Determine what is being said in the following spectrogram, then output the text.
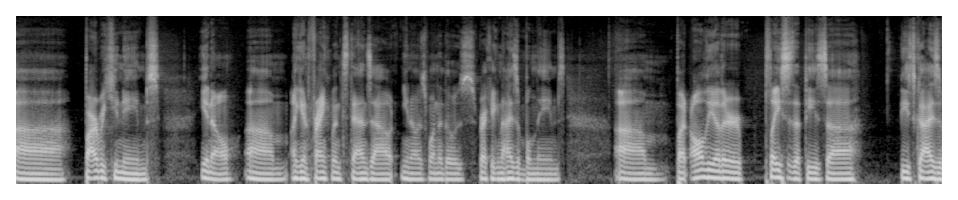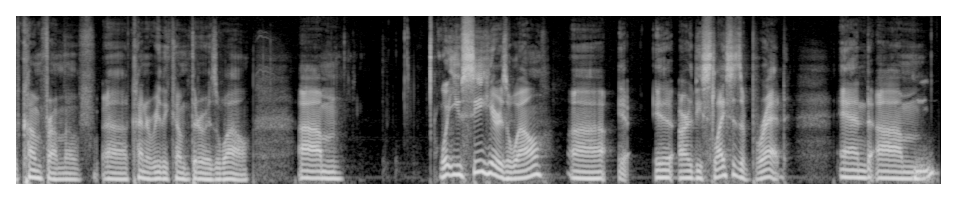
uh, barbecue names. You know, um, again, Franklin stands out. You know, as one of those recognizable names. Um, but all the other places that these uh, these guys have come from have uh, kind of really come through as well. Um, what you see here as well uh, i- i- are these slices of bread, and um,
